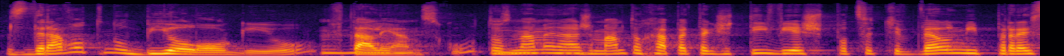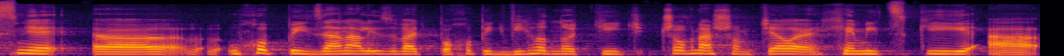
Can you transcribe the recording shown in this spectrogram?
zdravotnú biológiu v Taliansku. To znamená, že mám to chápať tak, že ty vieš v podstate veľmi presne uh, uchopiť, zanalizovať, pochopiť, vyhodnotiť, čo v našom tele chemicky a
